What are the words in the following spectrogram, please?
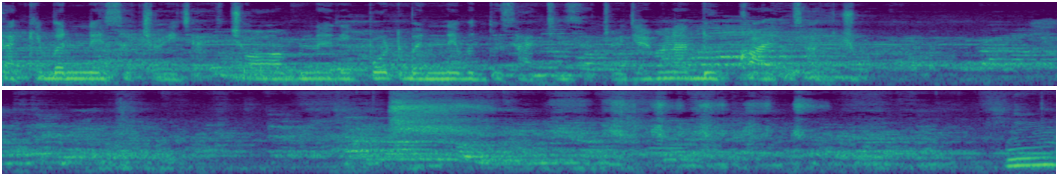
તાકી બંને સચવાઈ જાય. જોબ ને રિપોર્ટ બંને બધું સાચી સચવાઈ જાય. મને દુઃખ આવ્યો સાચું. હું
